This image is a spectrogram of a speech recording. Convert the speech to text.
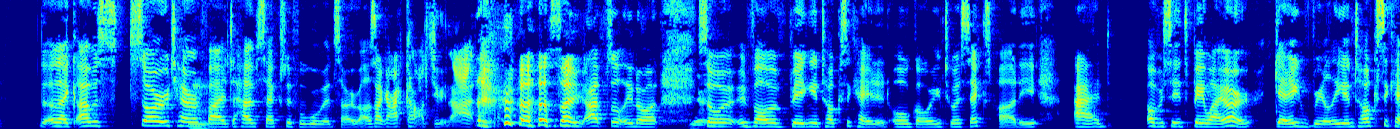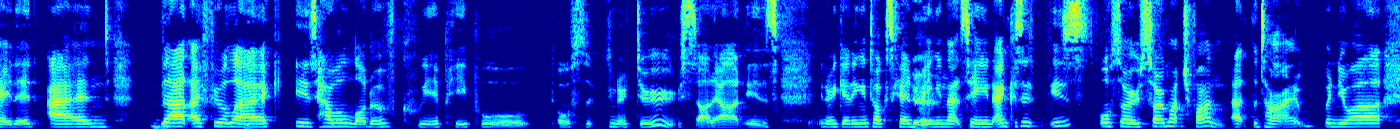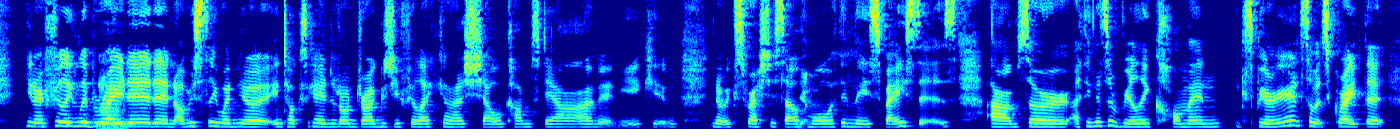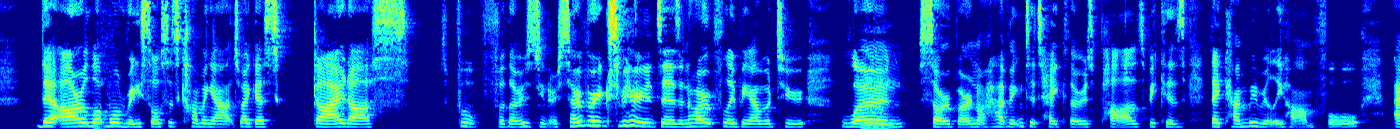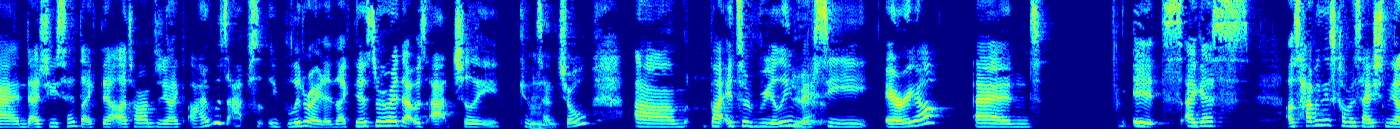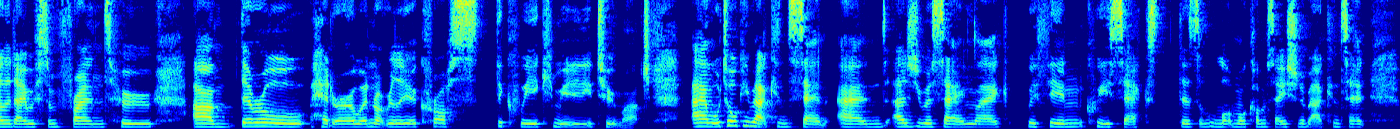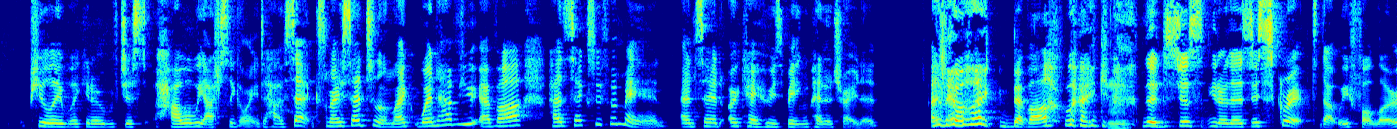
like I was so terrified mm. to have sex with a woman sober. I was like, I can't do that. I was like, absolutely not. Yeah. So it involved being intoxicated or going to a sex party and obviously it's BYO, getting really intoxicated. And. That I feel like is how a lot of queer people also you know do start out is you know getting intoxicated yeah. being in that scene and because it is also so much fun at the time when you are you know, feeling mm. liberated. Mm. And obviously, when you're intoxicated on drugs, you feel like a shell comes down and you can, you know, express yourself yeah. more within these spaces. Um, so I think it's a really common experience. So it's great that there are a lot more resources coming out to, I guess, guide us for, for those, you know, sober experiences and hopefully being able to learn mm. sober, not having to take those paths because they can be really harmful. And as you said, like there are times when you're like, I was absolutely obliterated. Like there's no way that was actually mm. consensual. Mm. Um, but it's a really yeah. messy area. And it's, I guess, I was having this conversation the other day with some friends who um, they're all hetero and not really across the queer community too much. And we're talking about consent. And as you were saying, like within queer sex, there's a lot more conversation about consent purely like you know with just how are we actually going to have sex and i said to them like when have you ever had sex with a man and said okay who's being penetrated and they were like never like mm. there's just you know there's this script that we follow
